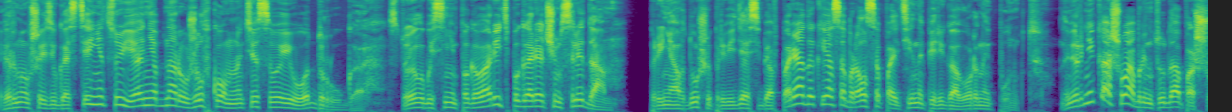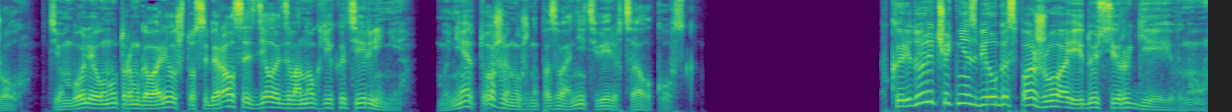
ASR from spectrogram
Вернувшись в гостиницу, я не обнаружил в комнате своего друга. Стоило бы с ним поговорить по горячим следам. Приняв душ и приведя себя в порядок, я собрался пойти на переговорный пункт. Наверняка Швабрин туда пошел. Тем более он утром говорил, что собирался сделать звонок Екатерине. Мне тоже нужно позвонить Вере в Циолковск. В коридоре чуть не сбил госпожу Аиду Сергеевну.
